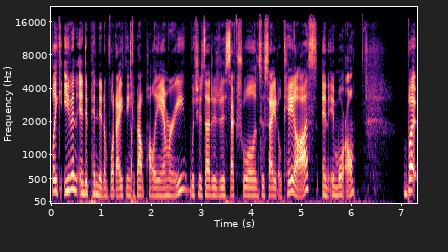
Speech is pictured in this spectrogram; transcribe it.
like even independent of what I think about polyamory, which is that it is sexual and societal chaos and immoral. But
